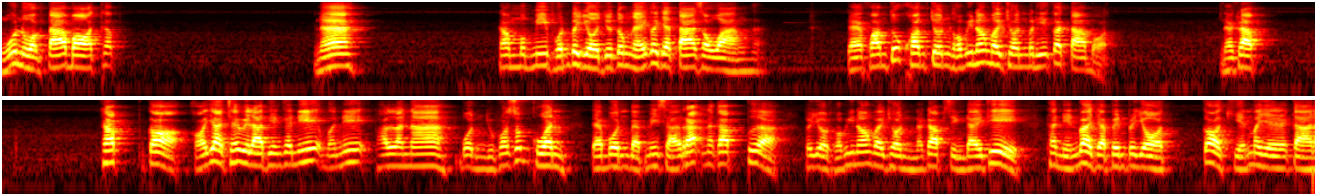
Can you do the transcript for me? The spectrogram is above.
หูหนวกตาบอดครับ นะถ้ามีผลประโยชน์อยู่ตรงไหนก็จะตาสว่าง แต่ความทุกข์ความจนของพี่น้องประชาชนบางทีก็ตาบอดนะครับ ครับก็ขออนุญาตใช้เวลาเพียงแค่นี้ วันนี้พัลนาบ่นอยู่พอสมควร แต่บ่นแบบมีสาระนะครับ เพื่อประโยชน์ของพี่น้องประชาชนนะครับ สิ่งใดที่ท่านเห็นว่าจะเป็นประโยชน์ก็เขียนมาในรายการ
